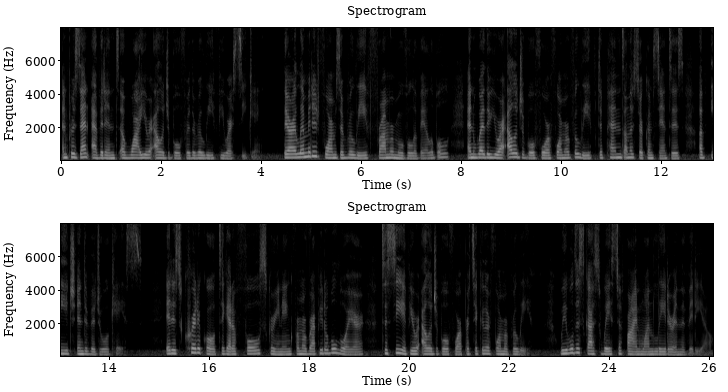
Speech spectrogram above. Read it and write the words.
and present evidence of why you are eligible for the relief you are seeking. There are limited forms of relief from removal available, and whether you are eligible for a form of relief depends on the circumstances of each individual case. It is critical to get a full screening from a reputable lawyer to see if you are eligible for a particular form of relief. We will discuss ways to find one later in the video.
